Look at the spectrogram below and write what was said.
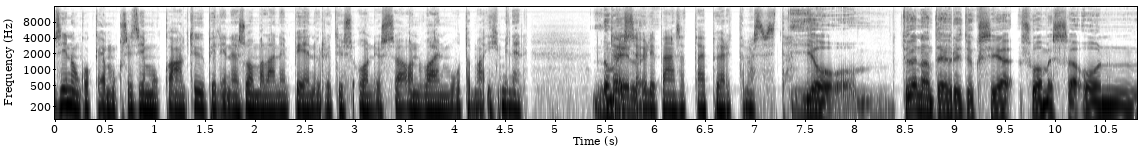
sinun kokemuksesi mukaan tyypillinen suomalainen pienyritys on, jossa on vain muutama ihminen no töissä meillä, ylipäänsä tai pyörittämässä sitä? Joo, työnantajayrityksiä Suomessa on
